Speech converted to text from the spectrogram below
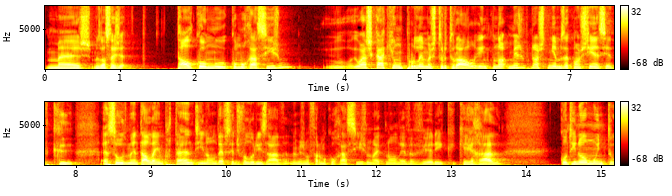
mas, mas, ou seja, Tal como, como o racismo, eu acho que há aqui um problema estrutural em que, nós, mesmo que nós tenhamos a consciência de que a saúde mental é importante e não deve ser desvalorizada, da mesma forma que o racismo, não é que não deve haver e que, que é errado, continua muito.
